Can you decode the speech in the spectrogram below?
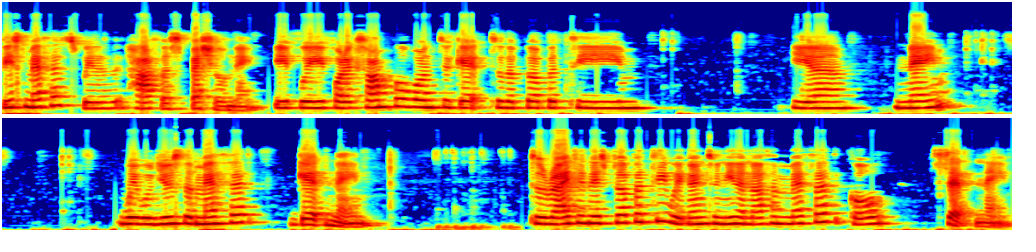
These methods will have a special name. If we, for example, want to get to the property here name, we will use the method getName. To write in this property, we're going to need another method called setName.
